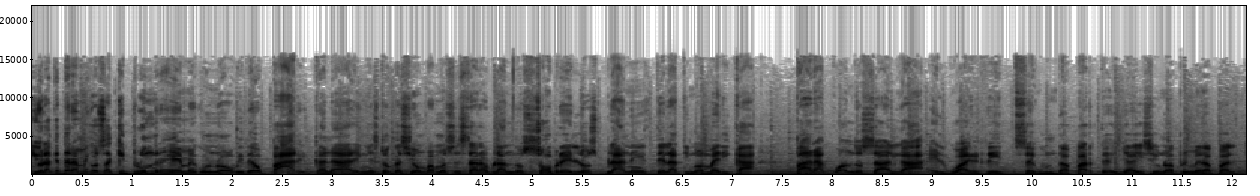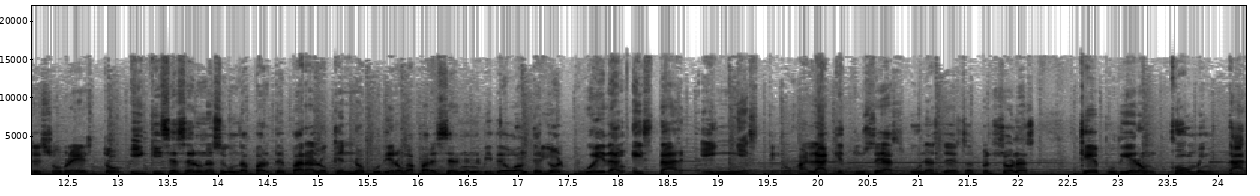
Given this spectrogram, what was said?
Y hola qué tal amigos, aquí Plunder GM con un nuevo video para el canal. En esta ocasión vamos a estar hablando sobre los planes de Latinoamérica para cuando salga el Wild Rift segunda parte. Ya hice una primera parte sobre esto y quise hacer una segunda parte para los que no pudieron aparecer en el video anterior puedan estar en este. Ojalá que tú seas una de esas personas que pudieron comentar.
